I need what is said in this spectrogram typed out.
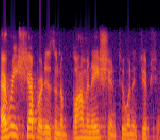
Every shepherd is an abomination to an Egyptian.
